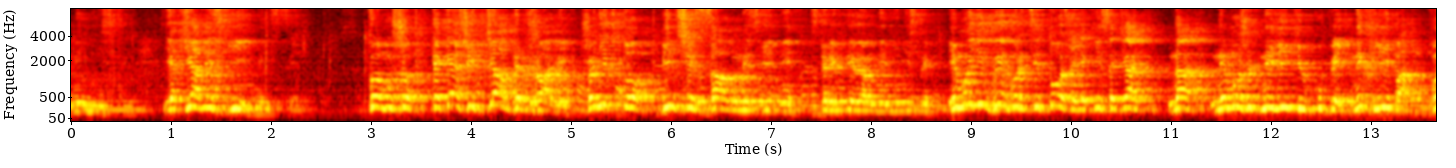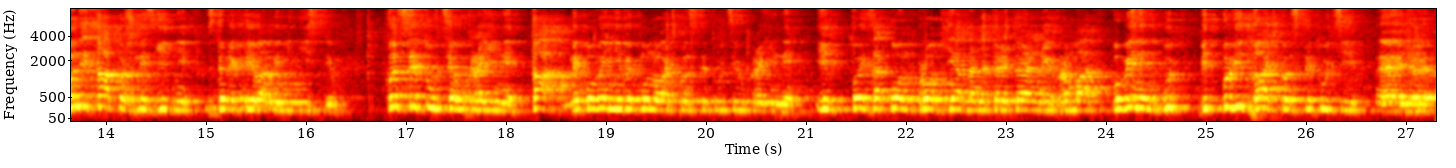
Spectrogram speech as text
міністрів. Як я не згідний з цим. Тому що таке життя в державі, що ніхто більше з залу не згідний з директивами міністрів. І мої виборці теж, які сидять на не можуть ні ліків купити, ні хліба, вони також не згідні з директивами міністрів. Конституція України. Так, ми повинні виконувати Конституцію України. І той закон про об'єднання територіальних громад повинен бути відповідати Конституції е, е,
